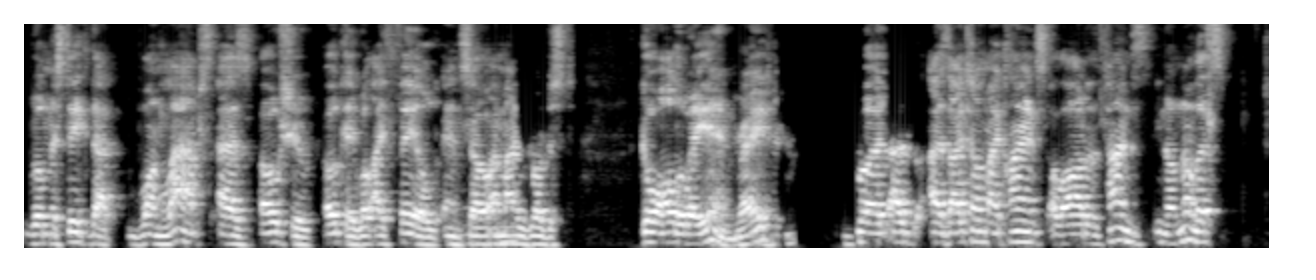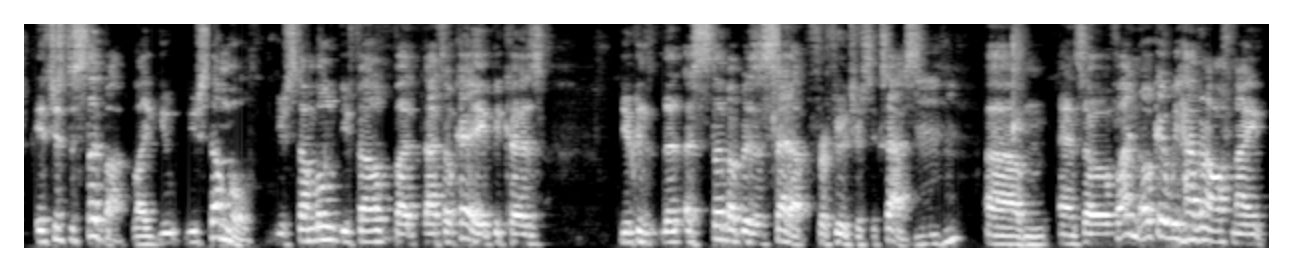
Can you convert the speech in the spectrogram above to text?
will mistake that one lapse as, oh shoot, okay, well I failed, and so I might as well just go all the way in, right? But as, as I tell my clients a lot of the times, you know, no, that's it's just a slip up. Like you you stumbled, you stumbled, you fell, but that's okay because you can. The, a slip up is a setup for future success. Mm-hmm. Um, and so, fine, okay, we have an off night.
